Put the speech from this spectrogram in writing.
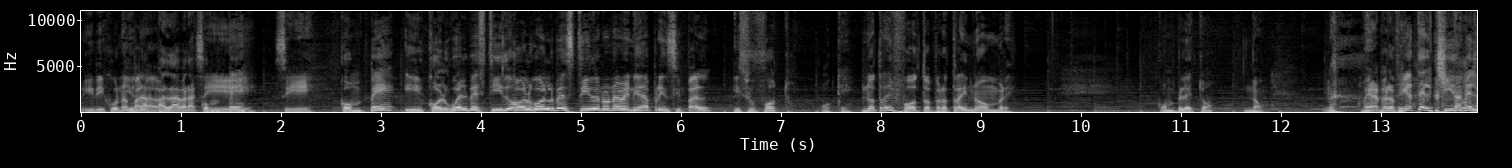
Y dijo una Y palabra. una palabra con Sí, P. Sí. Con P y colgó el vestido. Colgó el vestido en una avenida principal. ¿Y su foto? Ok. No trae foto, pero trae nombre. ¿Completo? No. Mira, pero fíjate el chisme, el,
